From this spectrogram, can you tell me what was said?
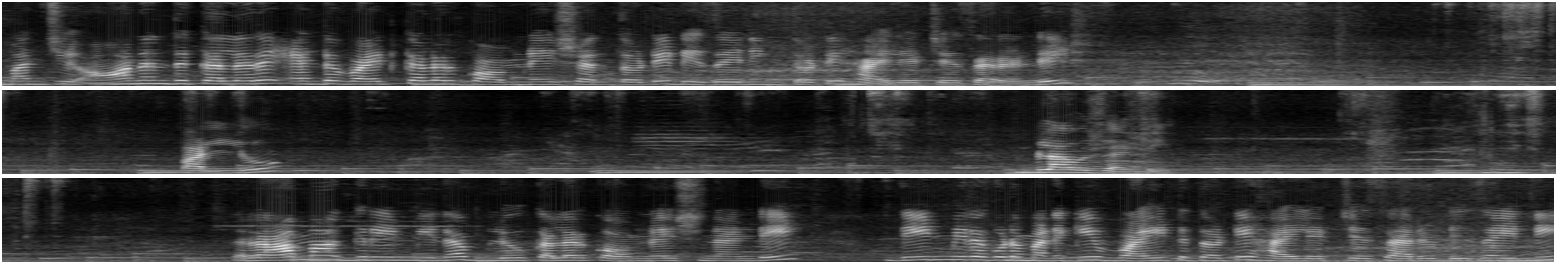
మంచి ఆనంద్ colour and white colour combination తోటి డిజైనింగ్ తోటి హైలైట్ చేశారండి. పళ్ళు. బ్లౌజ్ అండి. రామా గ్రీన్ మీద బ్లూ కలర్ కాంబినేషన్ అండి. దీని మీద కూడా మనకి వైట్ తోటి హైలైట్ చేశారు డిజైన్ని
